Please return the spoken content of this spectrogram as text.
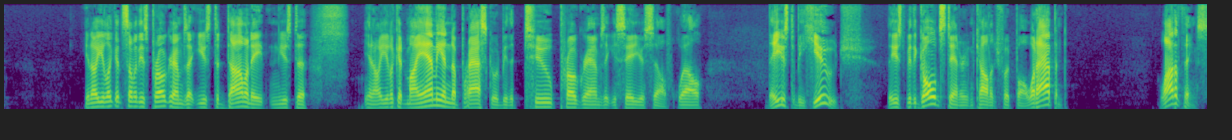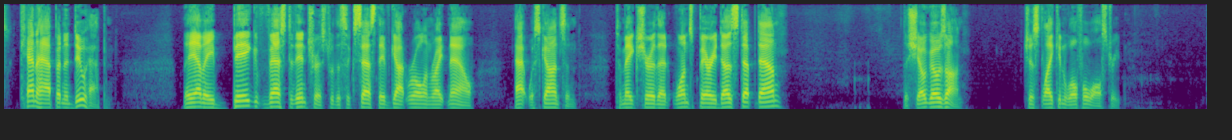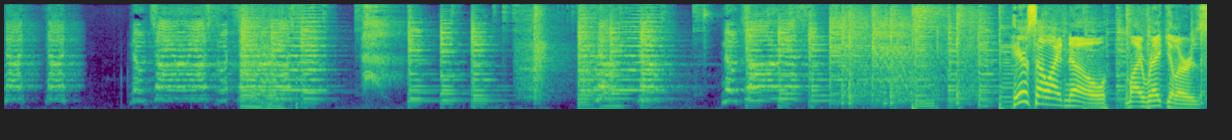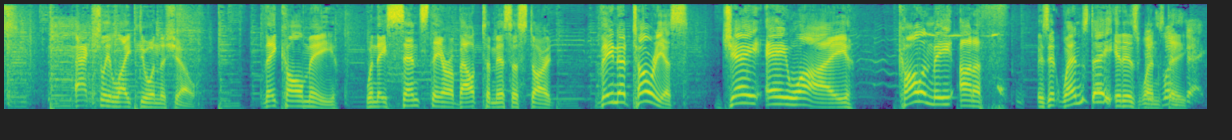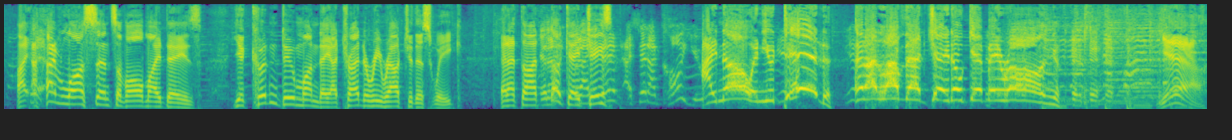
You know, you look at some of these programs that used to dominate and used to, you know, you look at Miami and Nebraska would be the two programs that you say to yourself, well, they used to be huge. They used to be the gold standard in college football. What happened? A lot of things can happen and do happen. They have a big vested interest with the success they've got rolling right now at Wisconsin to make sure that once Barry does step down, the show goes on, just like in Wolf of Wall Street. Not, not, no Here's how I know my regulars actually like doing the show. They call me when they sense they are about to miss a start. The notorious J A Y calling me on a. Th- is it Wednesday? It is Wednesday. Wednesday. I, yeah. I've lost sense of all my days. You couldn't do Monday. I tried to reroute you this week. And I thought, and okay, I, Said, I said I'd call you. I know, and you yeah. did. Yeah. And I love that, Jay. Don't get me wrong. yeah.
